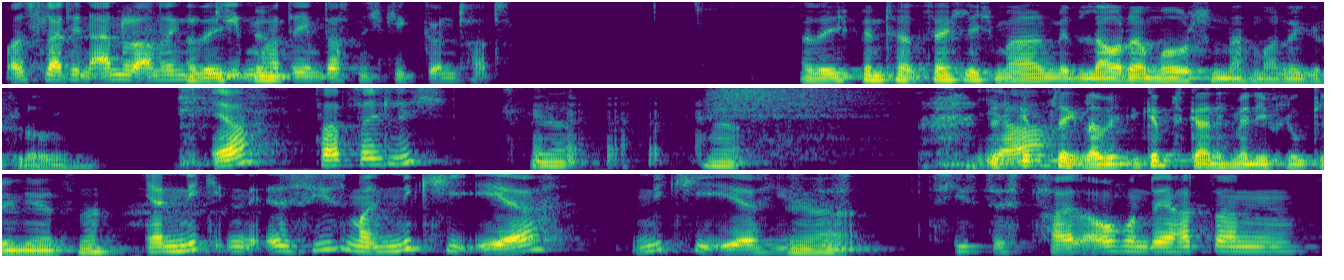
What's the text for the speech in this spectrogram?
Weil es vielleicht den einen oder anderen Also gegeben bin, hat, der ihm das nicht gegönnt hat. also ich bin tatsächlich mal mit Lauda Motion nach Malle geflogen. Ja, tatsächlich. Ja, ja. Das Ja, gibt's ja, glaube ich, gibt's gar nicht mehr die Fluglinie jetzt, ne? ja, Nick, es hieß mal Nicky Air. Nicky Air hieß Ja, das, hieß das Teil auch und der hat dann,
